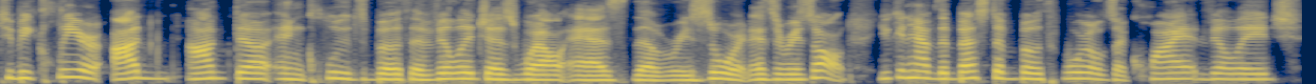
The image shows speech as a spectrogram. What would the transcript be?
To be clear, Agda includes both a village as well as the resort. As a result, you can have the best of both worlds a quiet village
